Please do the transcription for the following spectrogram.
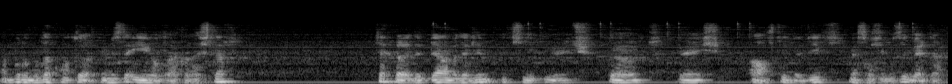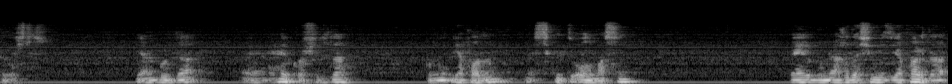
Bunu burada kontrol etmemiz de iyi oldu arkadaşlar. Tekrar edip devam edelim. 2, 3, 4, 5, 6 dedik. Mesajımızı verdi arkadaşlar. Yani burada e, her koşulda bunu yapalım. Sıkıntı olmasın. Eğer bunu arkadaşımız yapar da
